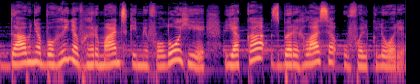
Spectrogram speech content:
давня богиня в германській міфології, яка збереглася у фольклорі.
